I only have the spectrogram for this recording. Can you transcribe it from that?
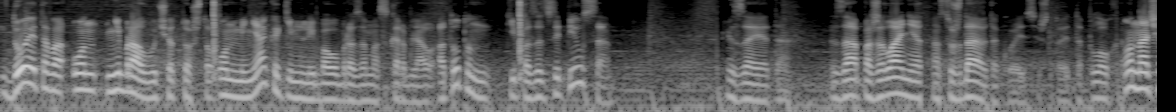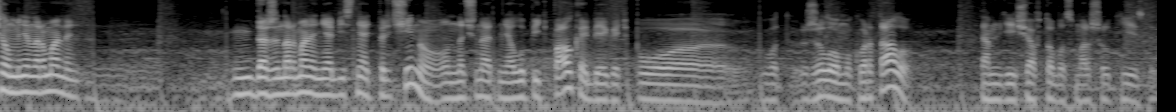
до этого он не брал в учет то, что он меня каким-либо образом оскорблял, а тут он типа зацепился за это. За пожелание осуждаю такое, если что, это плохо. Он начал мне нормально даже нормально не объяснять причину, он начинает меня лупить палкой, бегать по вот жилому кварталу, там, где еще автобус маршрут ездит.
